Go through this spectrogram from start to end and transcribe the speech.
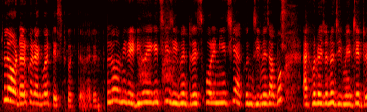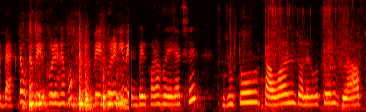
তাহলে অর্ডার করে একবার টেস্ট করতে পারেন। হ্যালো আমি রেডি হয়ে গেছি, জিমের ড্রেস পরে নিয়েছি, এখন জিমে যাব। এখন ওই জন্য জিমের যে ব্যাগটা ওটা বের করে নেব। বের করে নিয়ে বের করা হয়ে গেছে। জুতো টাওয়াল জলের বোতল গ্লাভস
